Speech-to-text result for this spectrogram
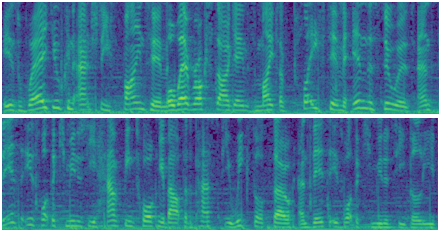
is where you can actually find him or where Rockstar Games might have placed him in the sewers. And this is what the community have been talking about for the past few weeks or so. And this is what the community believe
